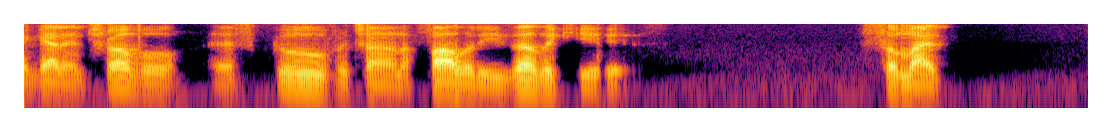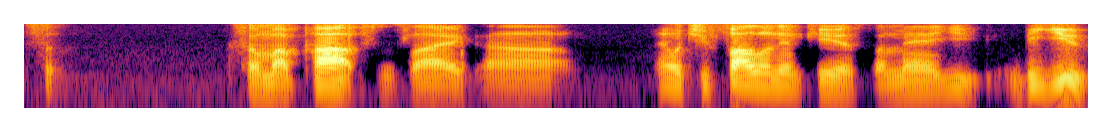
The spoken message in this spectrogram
I got in trouble at school for trying to follow these other kids. So my so, so my pops is like, um, and what you following them kids for, man. You be you.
